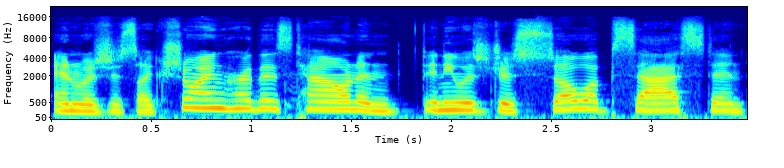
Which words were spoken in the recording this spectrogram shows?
and was just like showing her this town. And Vinny was just so obsessed. And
